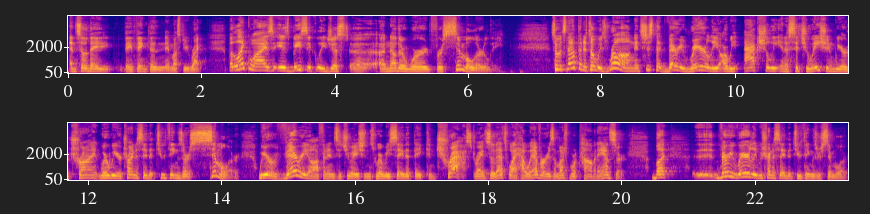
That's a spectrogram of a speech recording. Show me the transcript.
and so they they think then it must be right. But likewise is basically just uh, another word for similarly. So it's not that it's always wrong, it's just that very rarely are we actually in a situation we are trying where we are trying to say that two things are similar. We are very often in situations where we say that they contrast, right? So that's why however is a much more common answer. But uh, very rarely we're trying to say that two things are similar.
